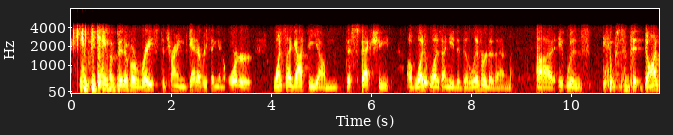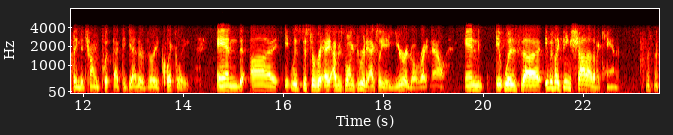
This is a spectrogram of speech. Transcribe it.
it became a bit of a race to try and get everything in order. Once I got the um, the spec sheet of what it was I needed to deliver to them, uh, it was it was a bit daunting to try and put that together very quickly. And uh, it was just a. I was going through it actually a year ago right now, and it was uh, it was like being shot out of a cannon.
